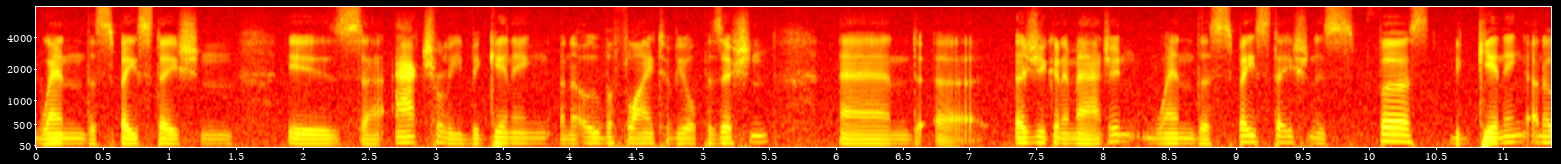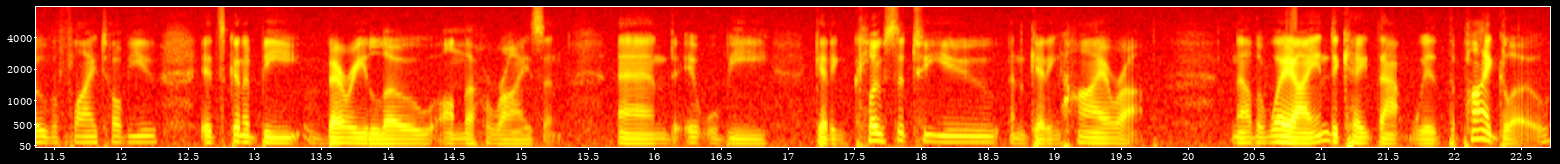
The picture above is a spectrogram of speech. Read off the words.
when the space station is uh, actually beginning an overflight of your position. And uh, as you can imagine, when the space station is first beginning an overflight of you, it's going to be very low on the horizon. And it will be getting closer to you and getting higher up. Now the way I indicate that with the Pi-Glow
